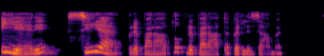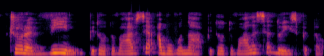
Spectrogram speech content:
Ieri si è preparato, preparata. Вчора він підготувався або вона підготувалася до іспиту.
